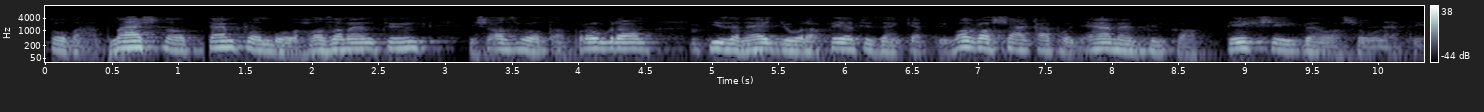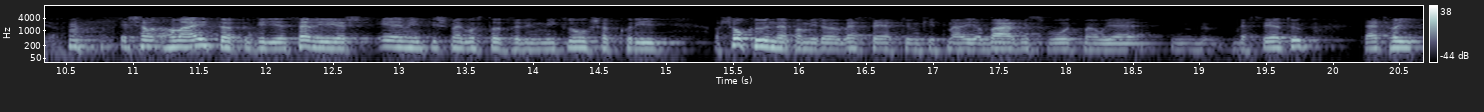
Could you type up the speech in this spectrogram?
tovább. Másnap templomból hazamentünk, és az volt a program, 11 óra, fél 12 magasságában, hogy elmentünk a pékségbe a sóletért. és ha, ha már itt tartunk egy ilyen személyes élményt is megosztott velünk Miklós, akkor így a sok ünnep, amiről beszéltünk itt már, a bármisz volt, már ugye beszéltük, tehát, hogy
